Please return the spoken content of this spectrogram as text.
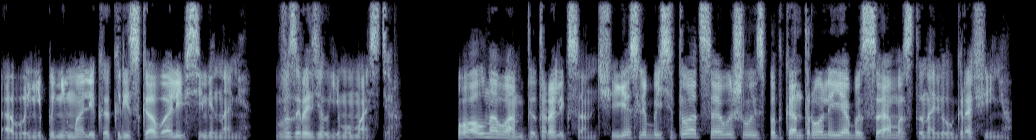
«А вы не понимали, как рисковали всеми нами», — возразил ему мастер. «Полно вам, Петр Александрович. Если бы ситуация вышла из-под контроля, я бы сам остановил графиню».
